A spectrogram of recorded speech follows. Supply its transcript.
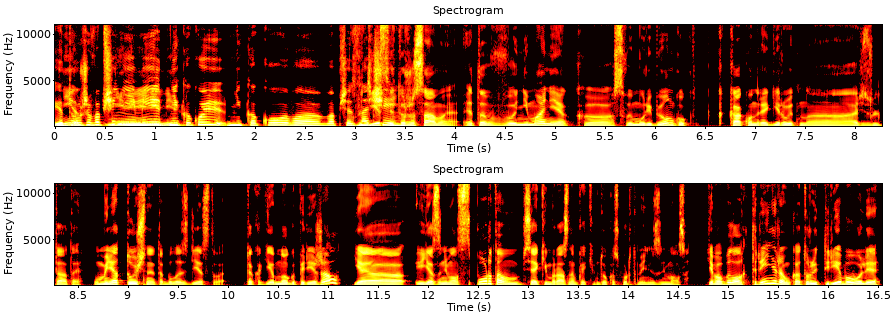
Нет, это уже вообще не, не, не имеет не, не. Никакой, никакого вообще в значения. В детстве то же самое. Это внимание к своему ребенку, как он реагирует на результаты. У меня точно это было с детства. Так как я много переезжал, я, я занимался спортом, всяким разным, каким только спортом я не занимался. Я попадал к тренерам, которые требовали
